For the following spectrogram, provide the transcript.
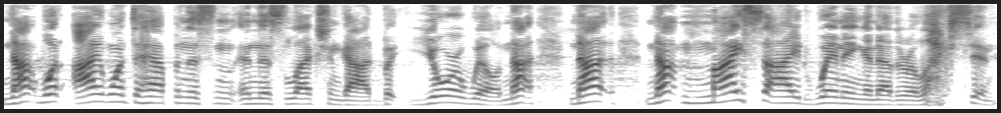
Not what I want to happen this, in, in this election, God, but your will. Not, not, not my side winning another election,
